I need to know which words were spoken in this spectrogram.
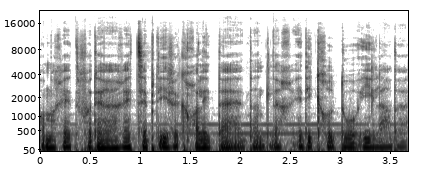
vom von der rezeptiven Qualität endlich in die Kultur einladen.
